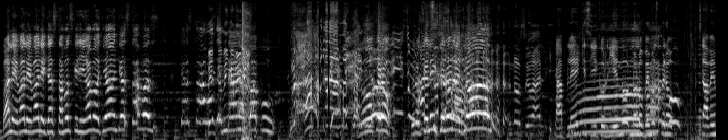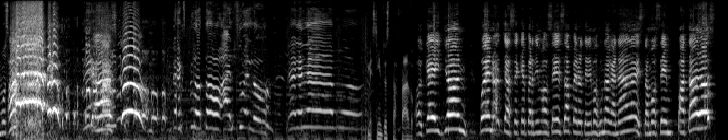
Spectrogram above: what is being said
Vale, vale, vale, ya estamos que llegamos, John, ya estamos. Ya estamos Venga, en venga, nada, venga. papu. No, pero, pero ¿qué le hicieron a John? No se vale. A Play que sigue corriendo. No lo vemos, Papu. pero sabemos que ¡Qué asco! explotó al suelo. ¡Ya ganamos! Me siento estafado. Ok, John. Bueno, ya sé que perdimos esa, pero tenemos una ganada. Estamos empatados.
